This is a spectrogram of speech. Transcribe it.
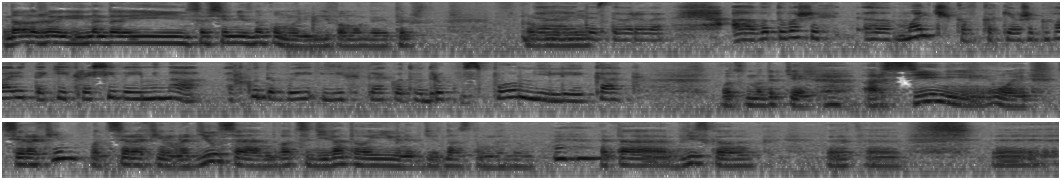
нам даже иногда и совсем незнакомые люди помогают, так что проблем Да, нет. это здорово. А вот у ваших э, мальчиков, как я уже говорю, такие красивые имена. Откуда вы их так вот вдруг вспомнили? Как? Вот смотрите, Арсений, ой, Серафим, вот Серафим родился 29 июля в 19 году. Это близко к это, э,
